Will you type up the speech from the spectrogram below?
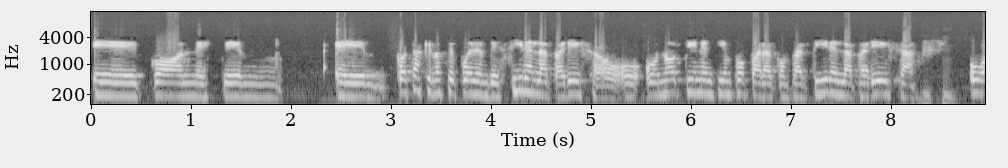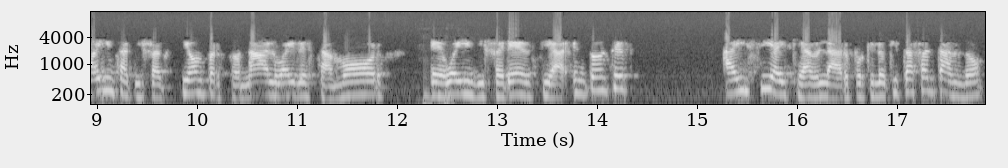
eh, con este eh, cosas que no se pueden decir en la pareja o, no tienen tiempo para compartir en la pareja, o hay insatisfacción personal, o hay desamor, eh, o hay indiferencia. Entonces, ahí sí hay que hablar, porque lo que está faltando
